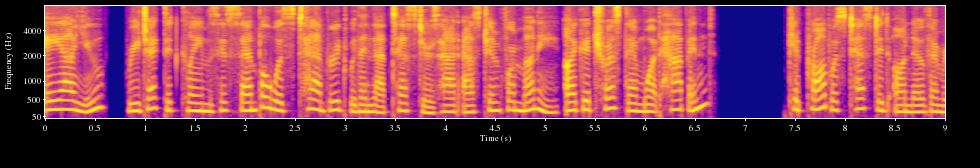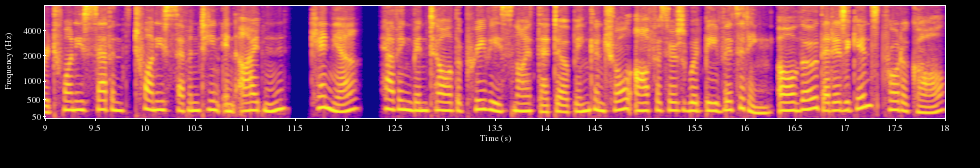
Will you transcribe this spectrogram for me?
AIU, rejected claims his sample was tampered with and that testers had asked him for money. I could trust them what happened? Kiprop was tested on November 27, 2017 in Iten, Kenya, having been told the previous night that doping control officers would be visiting. Although that is against protocol,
